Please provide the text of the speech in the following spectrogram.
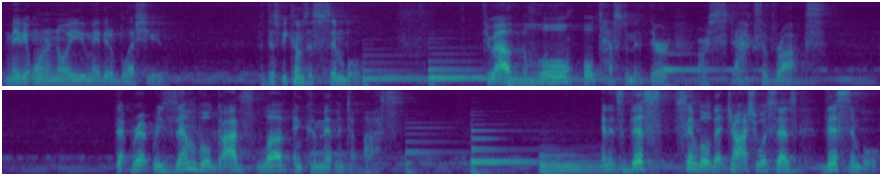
And maybe it won't annoy you, maybe it'll bless you. But this becomes a symbol. Throughout the whole Old Testament, there are stacks of rocks that re- resemble God's love and commitment to us. And it's this symbol that Joshua says this symbol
